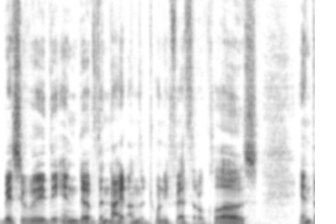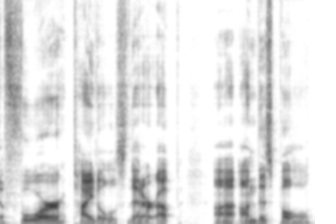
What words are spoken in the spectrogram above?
Basically, the end of the night on the 25th, it'll close. And the four titles that are up uh, on this poll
